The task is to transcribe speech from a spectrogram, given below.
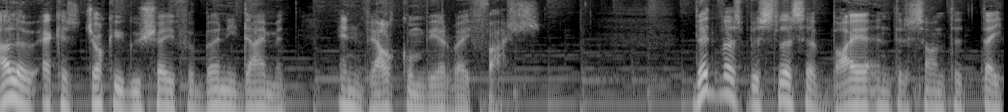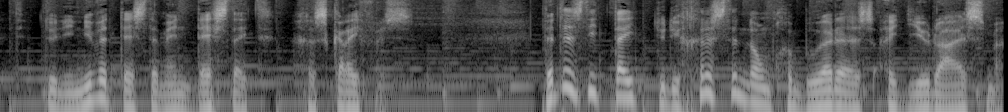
Hallo, ek is Jockey Gouchee vir Bernie Diamond en welkom weer by Vars. Dit was beslis 'n baie interessante tyd toe die Nuwe Testament destyds geskryf is. Dit is die tyd toe die Christendom gebore is uit Judaïsme.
